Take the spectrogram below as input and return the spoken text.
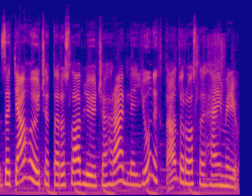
Затягуюча та розслаблююча гра для юних та дорослих геймерів.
